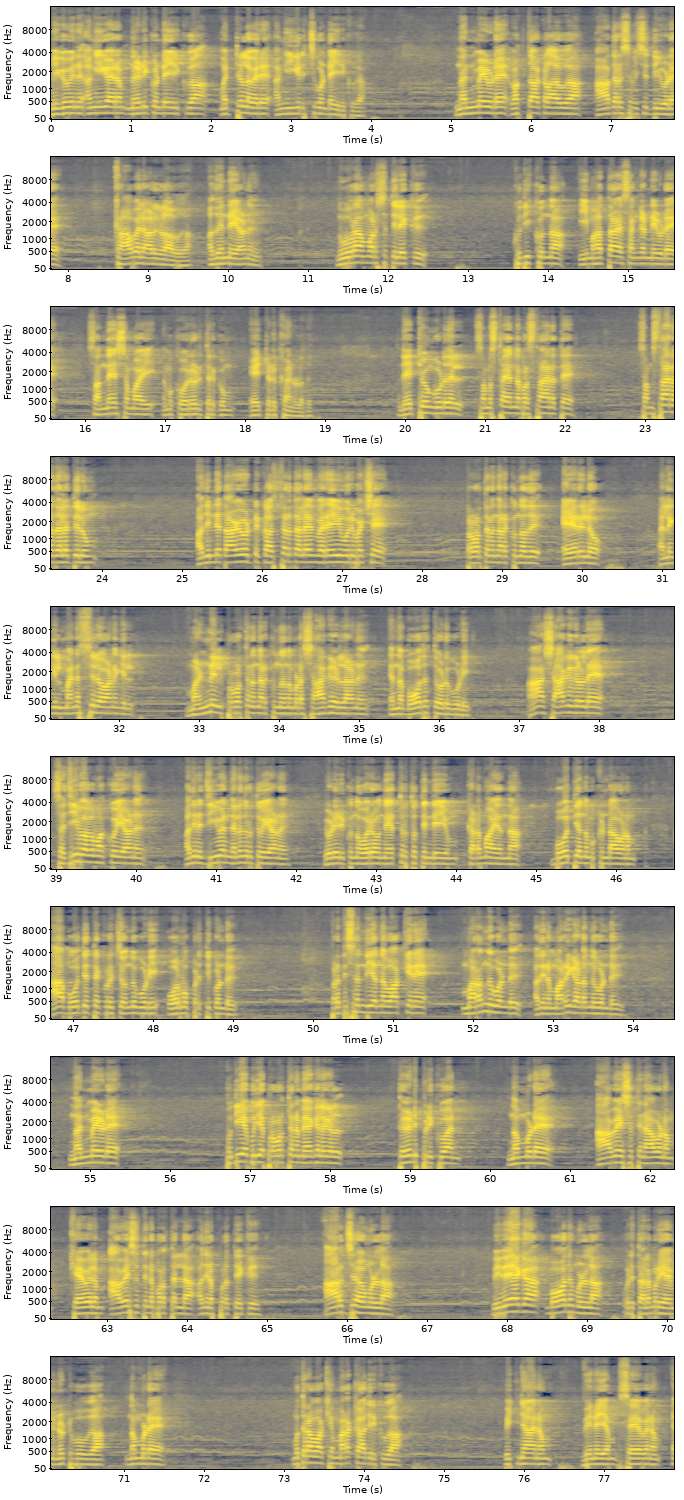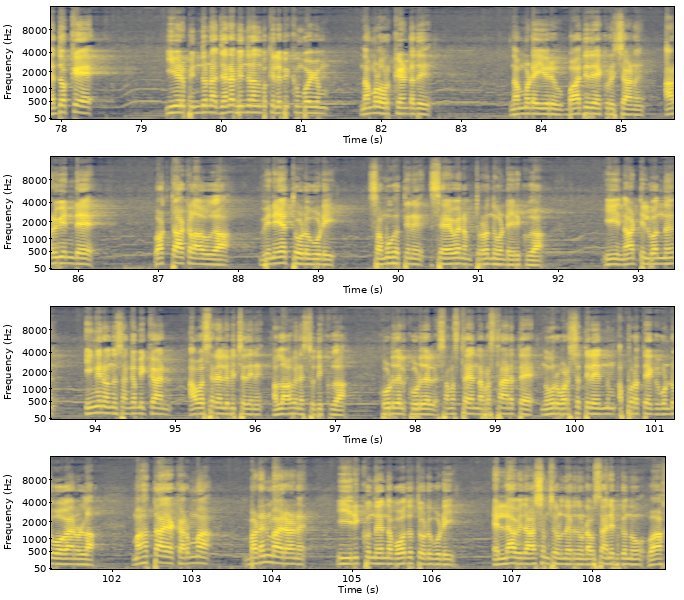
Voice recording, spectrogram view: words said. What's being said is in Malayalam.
മികവിന് അംഗീകാരം നേടിക്കൊണ്ടേയിരിക്കുക മറ്റുള്ളവരെ അംഗീകരിച്ചുകൊണ്ടേയിരിക്കുക. നന്മയുടെ വക്താക്കളാവുക ആദർശവിശുദ്ധിയുടെ കാവലാളുകളാവുക. അതുതന്നെയാണ് നൂറാം വർഷത്തിലേക്ക് കുതിക്കുന്ന ഈ മഹത്തായ സംഘടനയുടെ സന്ദേശമായി നമുക്ക് ഓരോരുത്തർക്കും ഏറ്റെടുക്കാനുള്ളത്. അത് ഏറ്റവും കൂടുതൽ സമസ്ത എന്ന പ്രസ്ഥാനത്തെ സംസ്ഥാന തലത്തിലും അതിന്റെ താഴോട്ട് ക്ലസ്റ്റർ തലം വരെയും ഒരുപക്ഷെ പ്രവർത്തനം നടക്കുന്നത് എയറിലോ അല്ലെങ്കിൽ മനസ്സിലോ ആണെങ്കിൽ മണ്ണിൽ പ്രവർത്തനം നടക്കുന്നത് നമ്മുടെ ശാഖകളിലാണ് എന്ന ബോധത്തോടു കൂടി ആ ശാഖകളുടെ സജീവകമാക്കുകയാണ് അതിന് ജീവൻ നിലനിർത്തുകയാണ് ഇവിടെ ഇരിക്കുന്ന ഓരോ നേതൃത്വത്തിന്റെയും കടമ എന്ന ബോധ്യം നമുക്കുണ്ടാവണം. ആ ബോധ്യത്തെക്കുറിച്ച് ഒന്നുകൂടി ഓർമ്മപ്പെടുത്തിക്കൊണ്ട് പ്രതിസന്ധി എന്ന വാക്കിനെ മറന്നുകൊണ്ട് അതിനെ മറികടന്നുകൊണ്ട് നന്മയുടെ പുതിയ പുതിയ പ്രവർത്തന മേഖലകൾ തേടിപ്പിടിക്കുവാൻ നമ്മുടെ ആവേശത്തിനാവണം. കേവലം ആവേശത്തിന്റെ പുറത്തല്ല അതിനപ്പുറത്തേക്ക് ആർജവമുള്ള വിവേക ബോധമുള്ള ഒരു തലമുറയായി മുന്നോട്ട് പോവുക. നമ്മുടെ മുദ്രാവാക്യം മറക്കാതിരിക്കുക. വിജ്ഞാനം വിനയം സേവനം എന്തൊക്കെ ഈ ഒരു പിന്തുണ ജനപിന്തുണ നമുക്ക് ലഭിക്കുമ്പോഴും നമ്മൾ ഓർക്കേണ്ടത് നമ്മുടെ ഈ ഒരു ബാധ്യതയെക്കുറിച്ചാണ്. അറിവിന്റെ വക്താക്കളാവുക വിനയത്തോടുകൂടി സമൂഹത്തിന് സേവനം തുറന്നുകൊണ്ടേയിരിക്കുക. ഈ നാട്ടിൽ വന്ന് ഇങ്ങനെ ഒന്ന് സംഗമിക്കാൻ അവസരം ലഭിച്ചതിന് അള്ളാഹുവിനെ സ്തുതിക്കുക. കൂടുതൽ കൂടുതൽ സമസ്ത എന്ന പ്രസ്ഥാനത്തെ നൂറ് വർഷത്തിലെന്നും അപ്പുറത്തേക്ക് കൊണ്ടുപോകാനുള്ള മഹത്തായ കർമ്മ ഭടന്മാരാണ് ഈ ഇരിക്കുന്നു എന്ന ബോധത്തോടുകൂടി എല്ലാവിധ ആശംസകളും നേർന്നുകൊണ്ട് അവസാനിപ്പിക്കുന്നു. വാഹ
